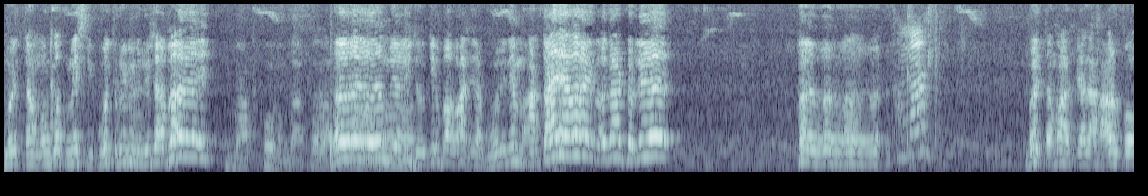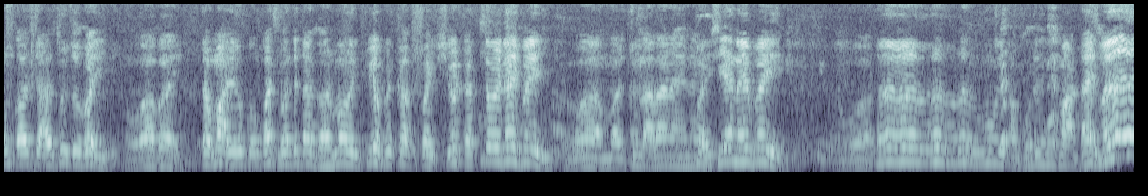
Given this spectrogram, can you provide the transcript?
મેં તમને કોક મેં સિકોતરી મેલી છે ભાઈ. બાપો બાપો મેરી જોતી બાવાને બોલીને માતા આઈ ભાઈ બગાડ લે ખમા. ભાઈ તમારે પેલા સારું કામકાજ ચાલતું હતું ભાઈ વાહ ભાઈ તમારે એવું કામકાજ બંધ હતા ઘરમાં રૂપિયો પૈસા પૈસો ટકતો નહીં ભાઈ વાહ મરચું લાવા નહીં પૈસા નહીં ભાઈ ભાઈ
